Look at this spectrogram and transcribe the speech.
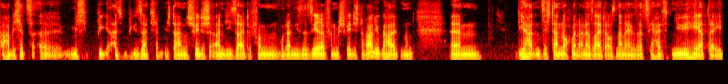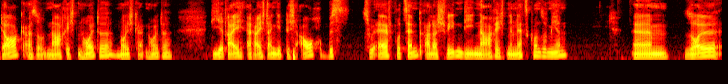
habe ich jetzt äh, mich, wie, also wie gesagt, ich habe mich da an das Schwedische, an die Seite vom oder an dieser Serie von dem schwedischen Radio gehalten und ähm, die hatten sich dann noch mit einer Seite auseinandergesetzt, die heißt Nyheter idag, also Nachrichten heute, Neuigkeiten heute. Die erreicht, erreicht angeblich auch bis zu 11 Prozent aller Schweden, die Nachrichten im Netz konsumieren. Ähm, soll,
